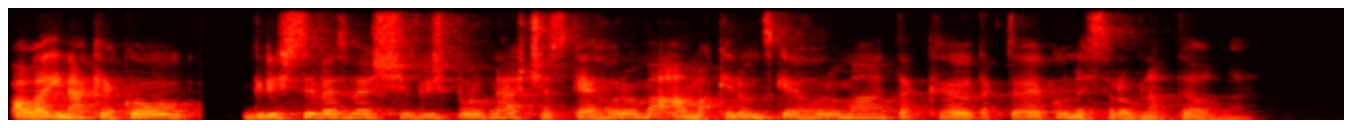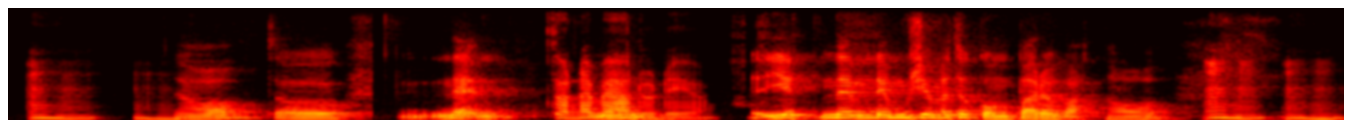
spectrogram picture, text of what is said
Ale jinak jako, když si vezmeš, když porovnáš českého Roma a makedonského Roma, tak, tak to je jako nesrovnatelné. Mhm, mhm. No, to ne, To nebe a dudy, jo. je, ne, nemůžeme to komparovat, no. Mhm, mhm.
